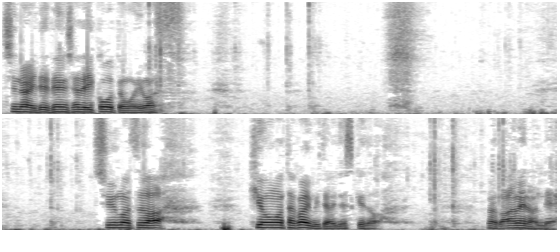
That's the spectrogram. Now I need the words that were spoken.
しないで電車で行こうと思います。週末は気温は高いみたいですけど、なんか雨なんで、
